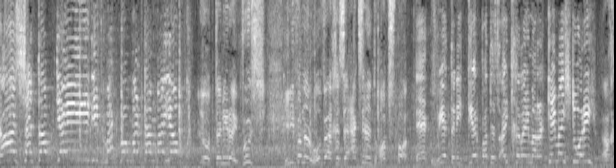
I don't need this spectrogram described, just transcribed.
Ja, shut up jy. Die pad kom met aan my op. Jo, Tannie ry woes. Hierdie van der Hofweg is 'n accident hotspot. Ek weet dat die teerpad is uitgery, maar ek ken my storie. Ag,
